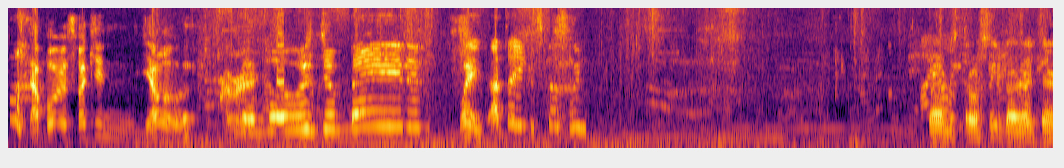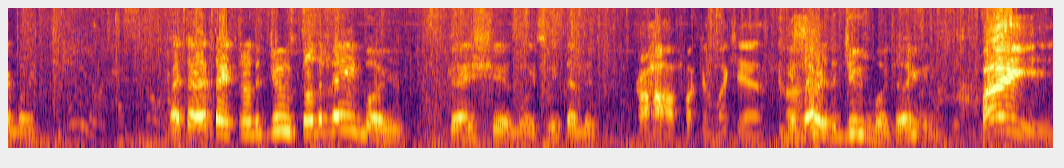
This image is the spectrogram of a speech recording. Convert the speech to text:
That boy was fucking yellow. That boy was Jermaine. Wait, I thought you could still sleep. Bro, just throw sleep dart right there, boy. Right there, right there. Throw the juice. Throw the nade, boy. Good shit, boy. Sleep that bitch. Oh, fucking lucky ass. Because I heard the juice, boy. Don't even. Bye.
